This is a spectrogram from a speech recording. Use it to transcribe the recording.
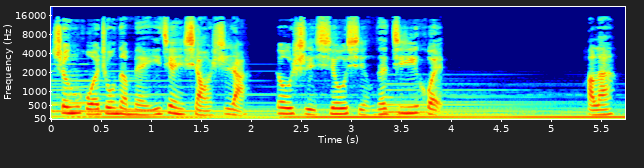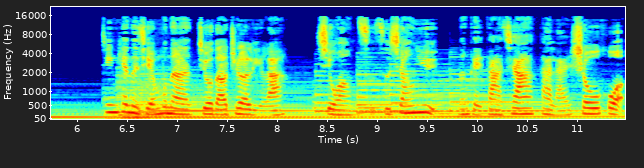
生活中的每一件小事啊，都是修行的机会。好了，今天的节目呢就到这里啦，希望此次相遇能给大家带来收获。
